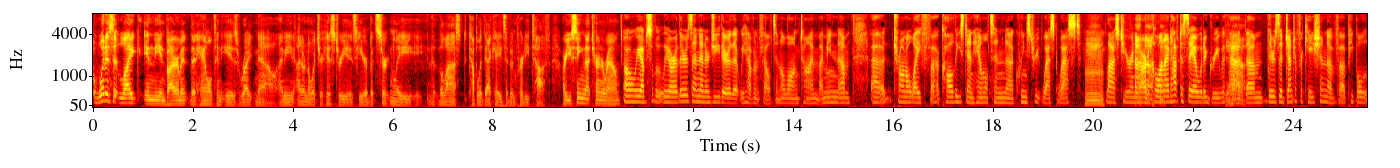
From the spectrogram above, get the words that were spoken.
What is it like in the environment that Hamilton is right now? I mean, I don't know what your history is here, but certainly the, the last couple of decades have been pretty tough. Are you seeing that turn around? Oh, we absolutely are. There's an energy there that we haven't felt in a long time. I mean, um, uh, Toronto Life uh, called East End Hamilton uh, Queen Street West West last year in an article, and I'd have to say I would agree with Yeah. that. Um, there's a gentrification of uh, people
